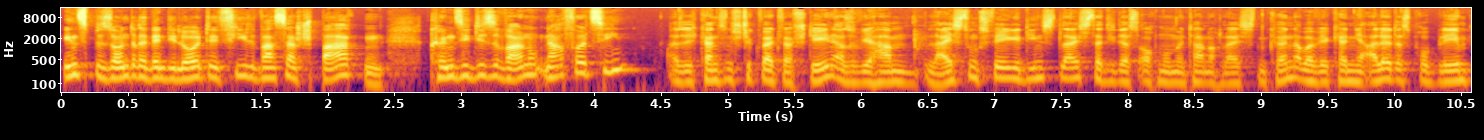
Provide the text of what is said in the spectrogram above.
insbesondere wenn die Leute viel Wasser sparten. Können Sie diese Warnung nachvollziehen? Also ich kann es ein Stück weit verstehen. Also wir haben leistungsfähige Dienstleister, die das auch momentan noch leisten können. Aber wir kennen ja alle das Problem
